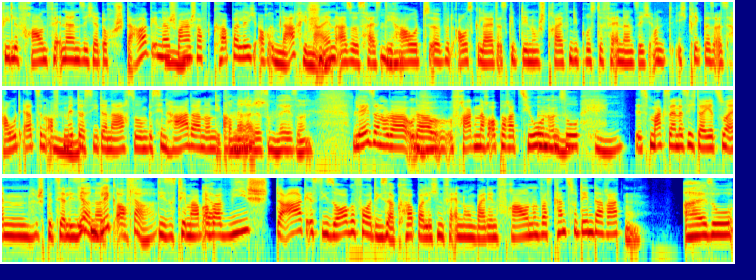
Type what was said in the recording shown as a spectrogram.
Viele Frauen verändern sich ja doch stark in der mhm. Schwangerschaft körperlich, auch im Nachhinein. Also das heißt, die mhm. Haut äh, wird ausgeleitet, es gibt Dehnungsstreifen, die Brüste verändern sich. Und ich kriege das als Hautärztin oft mhm. mit, dass sie danach so ein bisschen hadern. und Die kommen dann alle zum Lasern. Lasern oder, oder mhm. fragen nach Operationen und so. Mhm. Es mag sein, dass ich da jetzt so einen spezialisierten ja, na, Blick auf klar. dieses Thema habe. Ja. Aber wie stark ist die Sorge vor dieser körperlichen Veränderung bei den Frauen und was kannst du denen da raten? Also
